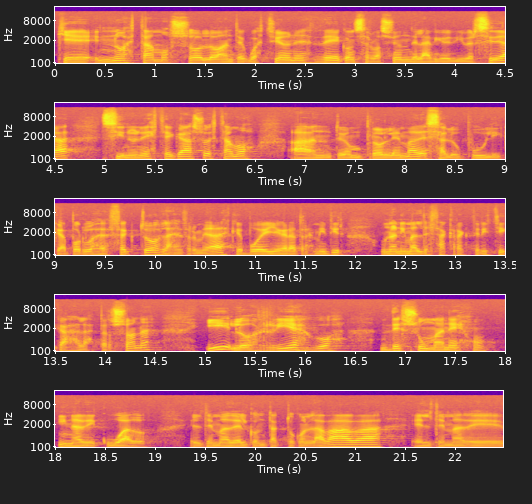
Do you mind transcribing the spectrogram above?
que no estamos solo ante cuestiones de conservación de la biodiversidad, sino en este caso estamos ante un problema de salud pública por los efectos, las enfermedades que puede llegar a transmitir un animal de estas características a las personas y los riesgos de su manejo inadecuado. El tema del contacto con la baba, el tema de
